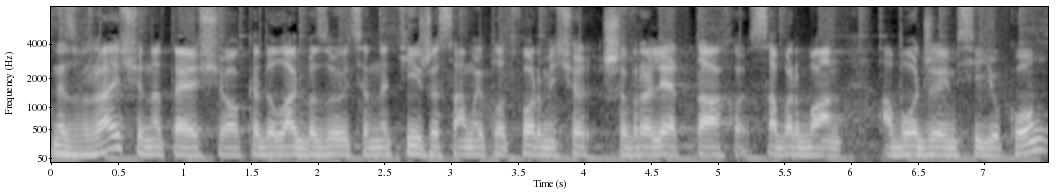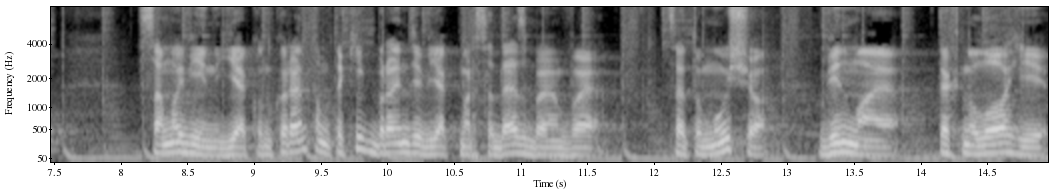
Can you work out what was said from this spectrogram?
Незважаючи на те, що Cadillac базується на тій же самій платформі, що Chevrolet Tahoe, Suburban або GMC Yukon, саме він є конкурентом таких брендів, як Mercedes, BMW. Це тому, що він має технології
